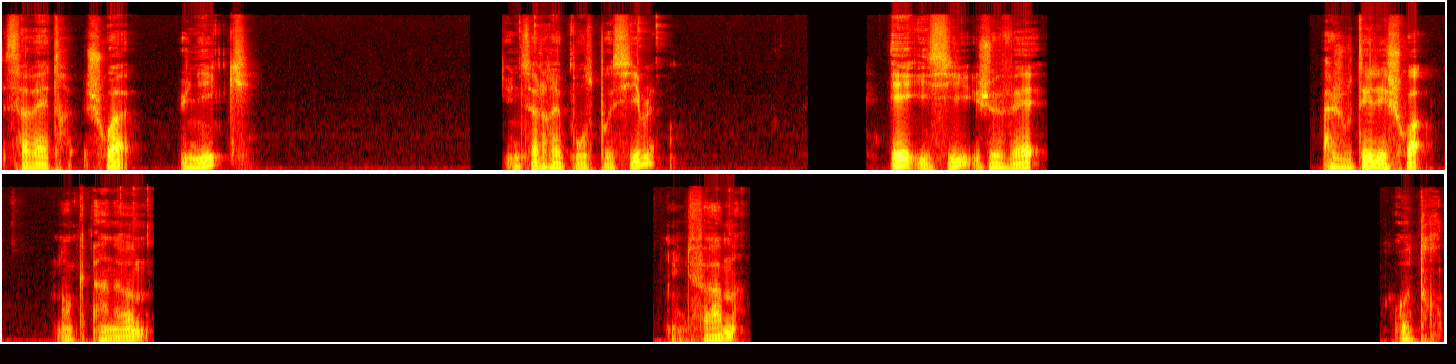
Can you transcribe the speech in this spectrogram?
ça va être choix unique une seule réponse possible. Et ici, je vais ajouter les choix. Donc un homme, une femme, autre.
